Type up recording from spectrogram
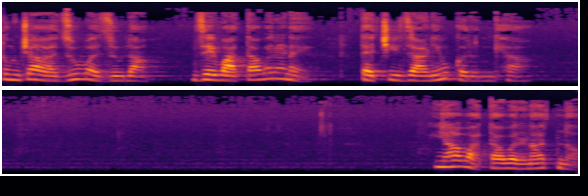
तुमच्या आजूबाजूला जे वातावरण आहे त्याची जाणीव करून घ्या. ह्या वातावरणातनं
